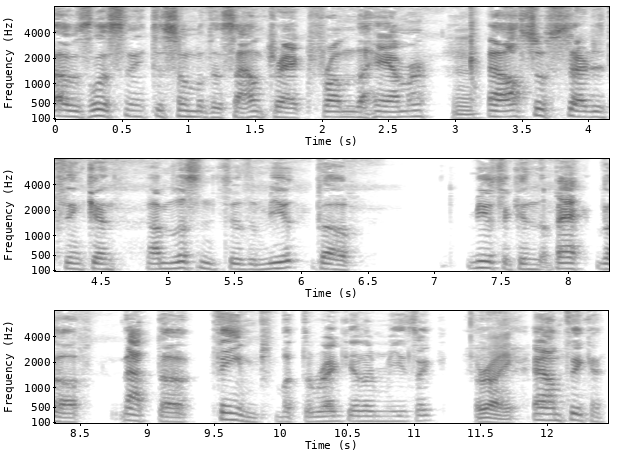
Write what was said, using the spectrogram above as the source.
I was listening to some of the soundtrack from The Hammer. Hmm. I also started thinking, I'm listening to the mu- the music in the back, the not the themes, but the regular music. Right. And I'm thinking,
